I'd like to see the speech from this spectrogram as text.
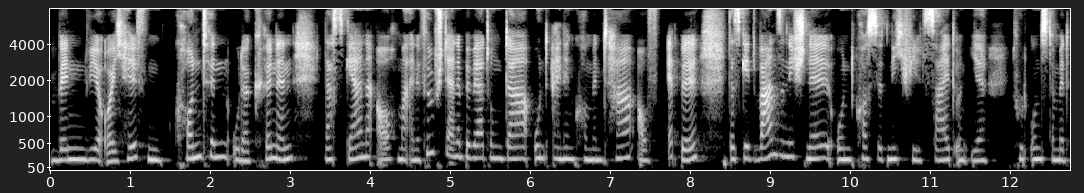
wenn wir euch helfen konnten oder können, lasst gerne auch mal eine 5-Sterne-Bewertung da und einen Kommentar auf Apple. Das geht wahnsinnig schnell und kostet nicht viel Zeit und ihr tut uns damit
